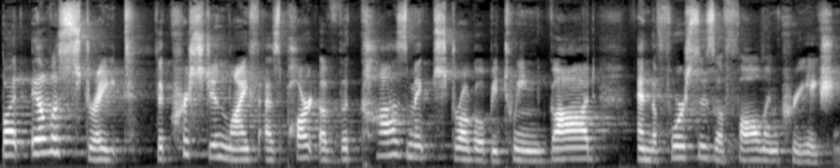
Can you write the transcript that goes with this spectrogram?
but illustrate the Christian life as part of the cosmic struggle between God and the forces of fallen creation.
